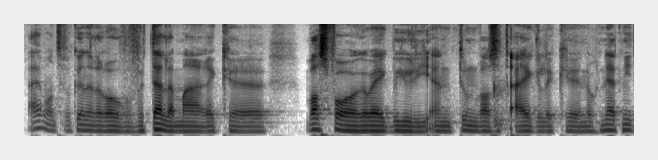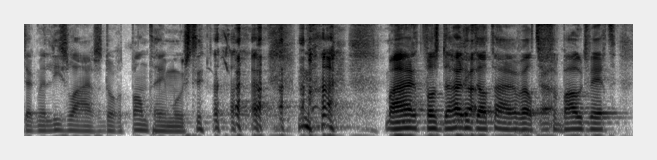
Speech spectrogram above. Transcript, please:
Hè, want we kunnen erover vertellen, maar ik was vorige week bij jullie en toen was het eigenlijk nog net niet dat ik met Lies door het pand heen moest. maar, maar het was duidelijk Ja. dat daar wel Ja. verbouwd werd.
